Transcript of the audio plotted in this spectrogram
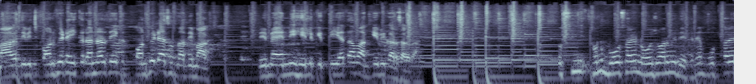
ਦਿਮਾਗ ਦੇ ਵਿੱਚ ਕੌਨਫੀਡੈਂਸ ਇੱਕ ਰਨਰ ਦੇ ਇੱਕ ਕੌਨਫੀਡੈਂਸ ਹੁੰਦਾ ਦਿਮਾਗ 'ਚ ਵੀ ਮੈਂ ਇੰਨੀ ਹਿਲ ਕੀਤੀ ਹੈ ਤਾਂ ਮੈਂ ਅੱਗੇ ਵੀ ਕਰ ਸਕਦਾ। ਤੁਸੀਂ ਤੁਹਾਨੂੰ ਬਹੁਤ ਸਾਰੇ ਨੌਜਵਾਨ ਵੀ ਦੇਖ ਰਹੇ ਹੋ ਬਹੁਤ ਸਾਰੇ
